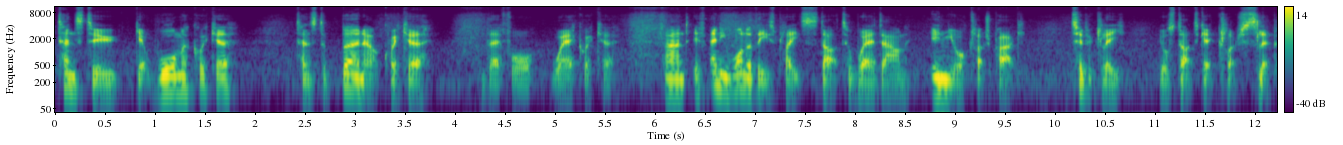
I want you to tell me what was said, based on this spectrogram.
tends to get warmer quicker, tends to burn out quicker, therefore wear quicker. And if any one of these plates start to wear down in your clutch pack, typically you'll start to get clutch slip,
